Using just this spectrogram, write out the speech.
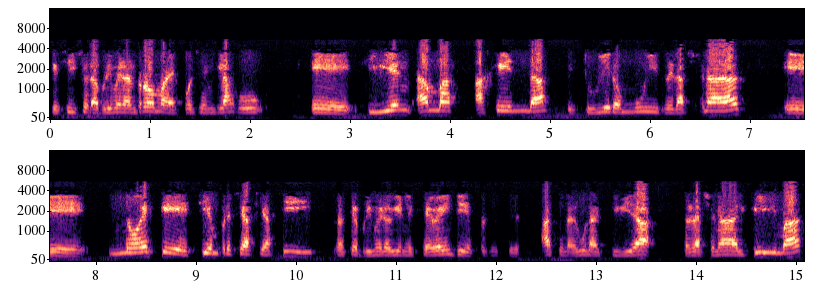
que se hizo la primera en Roma, después en Glasgow. Eh, si bien ambas agendas estuvieron muy relacionadas, eh, no es que siempre se hace así, no es que primero viene el G20 y después se hacen alguna actividad relacionada al clima.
